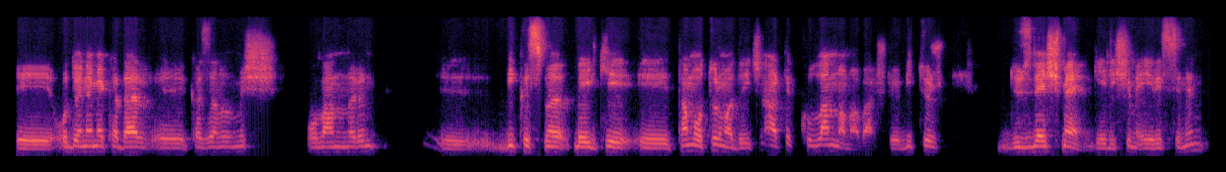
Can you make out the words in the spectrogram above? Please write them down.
e, o döneme kadar e, kazanılmış olanların e, bir kısmı belki e, tam oturmadığı için artık kullanmama başlıyor. Bir tür düzleşme, gelişim eğrisinin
